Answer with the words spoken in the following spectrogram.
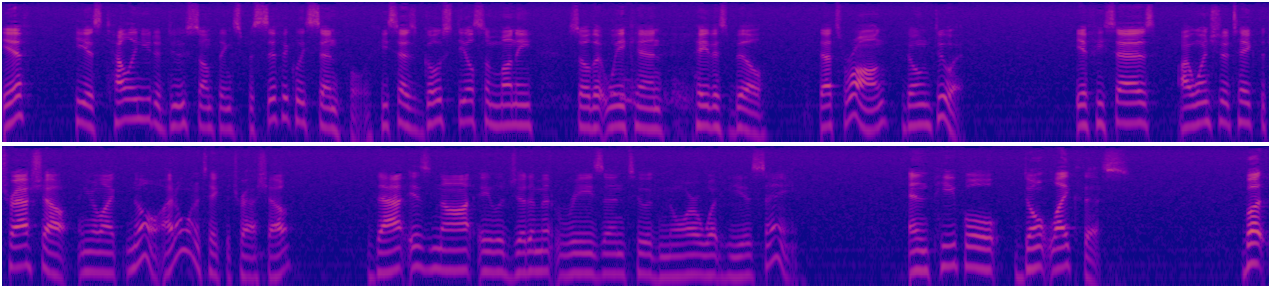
If he is telling you to do something specifically sinful, if he says, go steal some money so that we can pay this bill, that's wrong. Don't do it. If he says, I want you to take the trash out, and you're like, no, I don't want to take the trash out, that is not a legitimate reason to ignore what he is saying. And people don't like this. But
